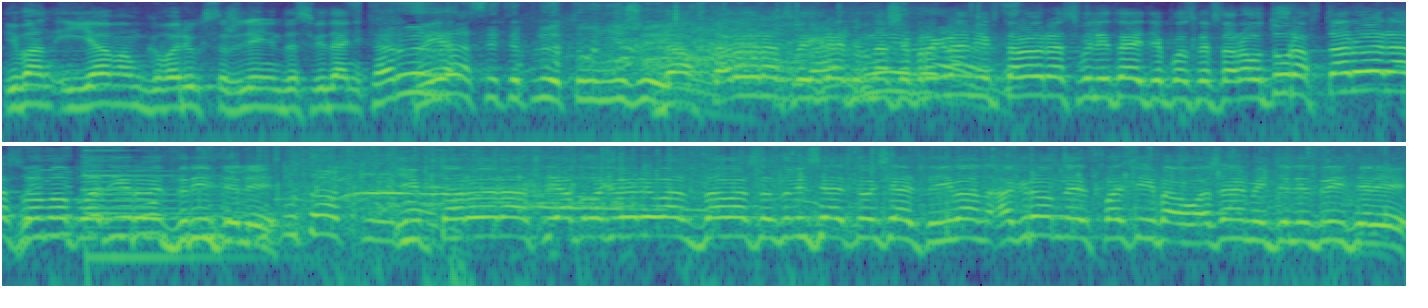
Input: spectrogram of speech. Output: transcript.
Иван, и я вам говорю, к сожалению, до свидания. Но Второй я- раз я терплю это унижение. Да, второй раз вы играете в нашей программе, второй раз вы летаете после второго тура, второй раз вам аплодируют зрители. И второй раз я благодарю вас за ваше замечательное участие. Иван, огромное спасибо, уважаемые телезрители.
